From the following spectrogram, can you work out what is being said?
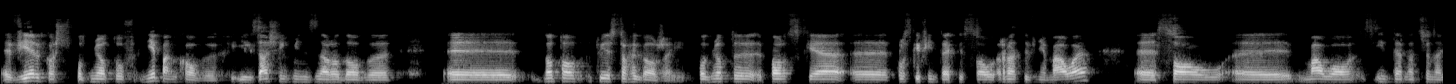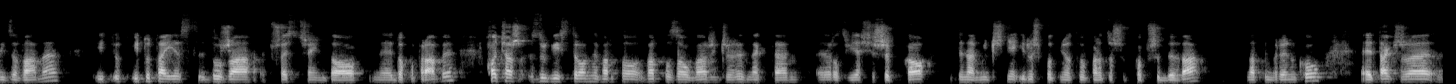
wielkość podmiotów niebankowych, ich zasięg międzynarodowy, E, no to tu jest trochę gorzej. Podmioty polskie, e, polskie fintechy są relatywnie małe, e, są mało zinternacjonalizowane i, i tutaj jest duża przestrzeń do, do poprawy, chociaż z drugiej strony warto, warto zauważyć, że rynek ten rozwija się szybko, dynamicznie, ilość podmiotów bardzo szybko przybywa na tym rynku, także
